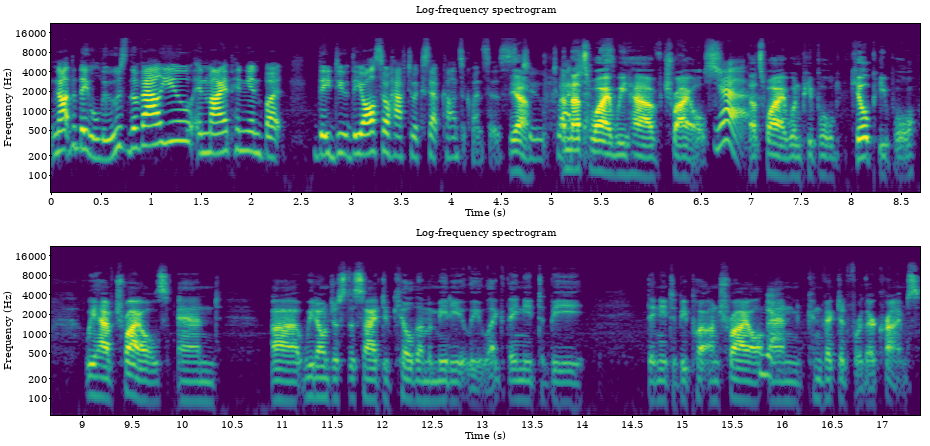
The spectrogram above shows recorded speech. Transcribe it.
not that they lose the value, in my opinion, but they do. They also have to accept consequences. Yeah, To, to and that's why we have trials. Yeah. That's why when people kill people, we have trials, and uh, we don't just decide to kill them immediately. Like they need to be, they need to be put on trial Yeah. and convicted for their crimes.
